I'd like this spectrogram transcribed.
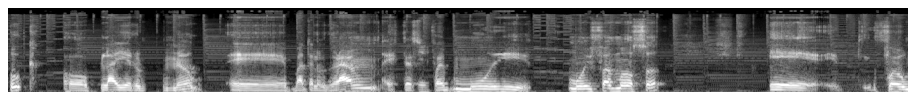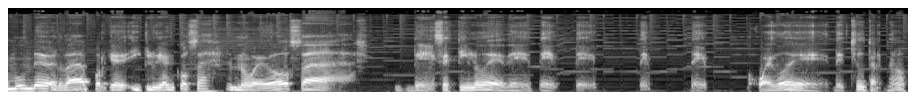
PUC o Player No eh, Battleground, este Sí. fue muy, muy famoso. Eh, fue un mundo de verdad porque incluían cosas novedosas de ese estilo de, de, de- de- juego de, shooter, ¿no?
